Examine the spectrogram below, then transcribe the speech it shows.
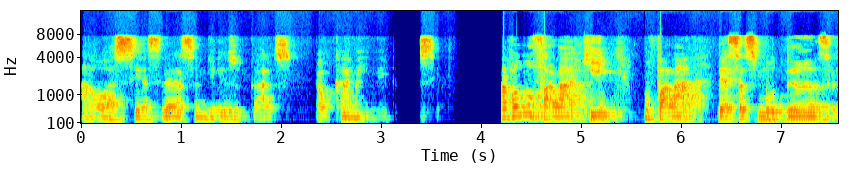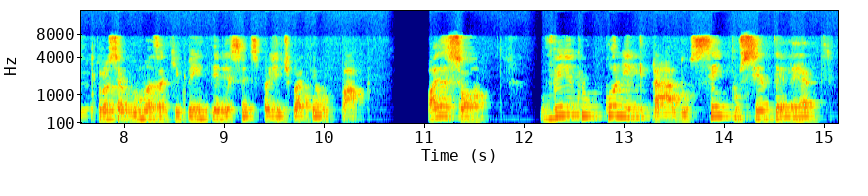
a OC Aceleração de Resultados é o caminho. Mas vamos falar aqui, vamos falar dessas mudanças. Eu trouxe algumas aqui bem interessantes para a gente bater um papo. Olha só, o veículo conectado 100% elétrico.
